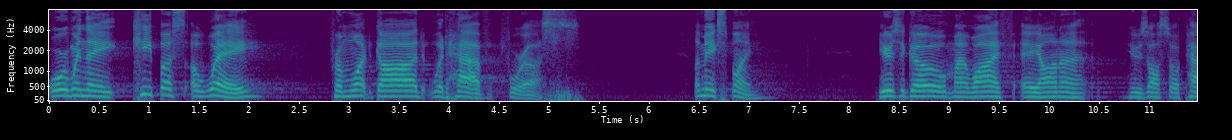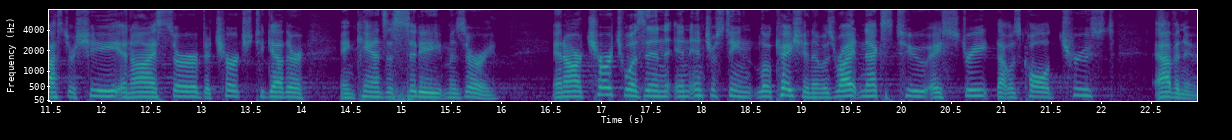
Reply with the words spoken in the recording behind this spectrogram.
or when they keep us away from what God would have for us. Let me explain. Years ago, my wife, Ayana, who's also a pastor, she and I served a church together in Kansas City, Missouri. And our church was in an interesting location. It was right next to a street that was called Troost Avenue.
